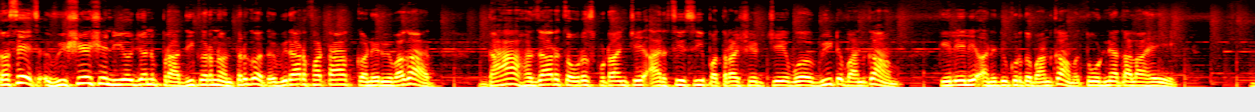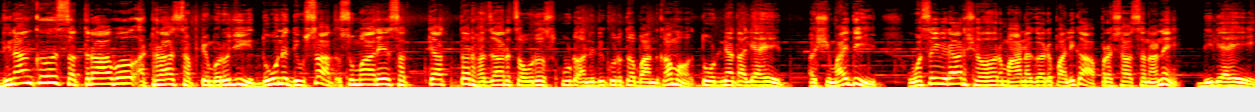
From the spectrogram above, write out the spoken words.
तसेच विशेष नियोजन प्राधिकरण अंतर्गत विरार फाटा कणेर विभागात दहा हजार चौरस फुटांचे आर सी सी पत्राशेडचे व वीट बांधकाम केलेले अनधिकृत बांधकाम तोडण्यात आलं आहे. दिनांक सतरा व अठरा सप्टेंबर रोजी दोन दिवसात सुमारे सत्याहत्तर हजार चौरस फूट अनधिकृत बांधकामं तोडण्यात आली आहेत अशी माहिती वसईविरार शहर महानगरपालिका प्रशासनाने दिली आहे.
